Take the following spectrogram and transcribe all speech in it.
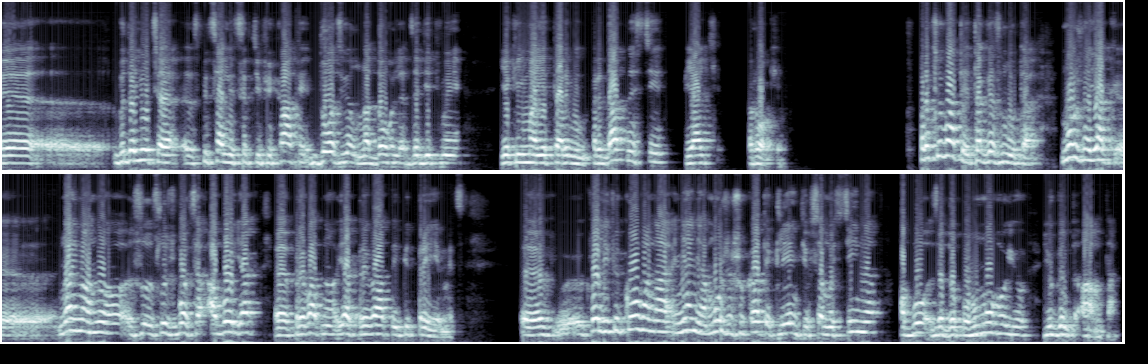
е, видаються спеціальні сертифікати, дозвіл на догляд за дітьми, який має термін придатності 5 років. Працювати так газмута можна як найманого службовця або як, е, приватно, як приватний підприємець. Е, Кваліфікована няня може шукати клієнтів самостійно або за допомогою Югендамта.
